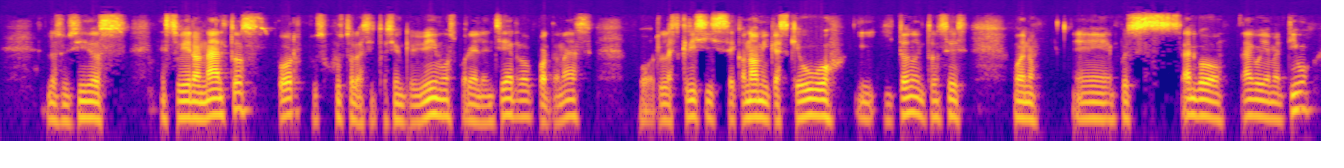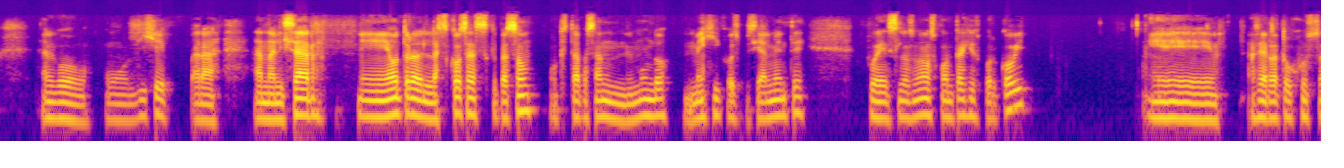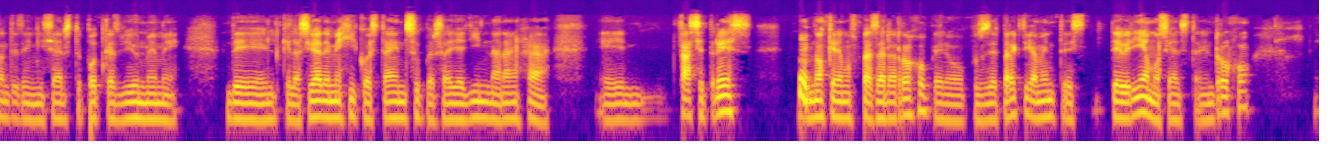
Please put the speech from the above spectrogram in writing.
los suicidios estuvieron altos por pues, justo la situación que vivimos, por el encierro, por demás, por las crisis económicas que hubo y, todo. Entonces, bueno, eh, pues algo, algo llamativo algo, como dije, para analizar eh, otra de las cosas que pasó o que está pasando en el mundo, en México especialmente, pues los nuevos contagios por COVID. Eh, hace rato, justo antes de iniciar este podcast, vi un meme del que la Ciudad de México está en Super Saiyajin naranja en fase 3. No queremos pasar a rojo, pero pues prácticamente deberíamos ya estar en rojo.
